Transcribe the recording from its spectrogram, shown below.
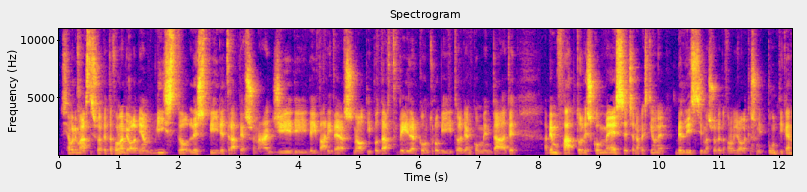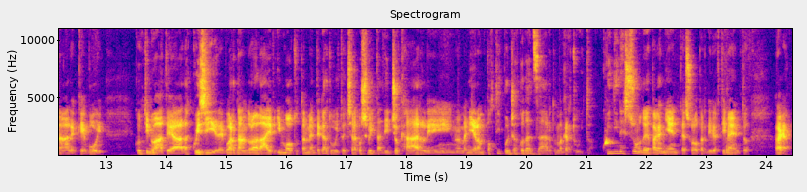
siamo rimasti sulla piattaforma Viola, abbiamo visto le sfide tra personaggi di, dei vari versi, no? tipo Darth Vader contro Vito, le abbiamo commentate, abbiamo fatto le scommesse, c'è una questione bellissima sulla piattaforma Viola che sono i punti canale che voi continuate ad acquisire guardando la live in modo totalmente gratuito e c'è la possibilità di giocarli in una maniera un po' tipo gioco d'azzardo ma gratuito. Quindi nessuno deve pagare niente, è solo per divertimento. Raga,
